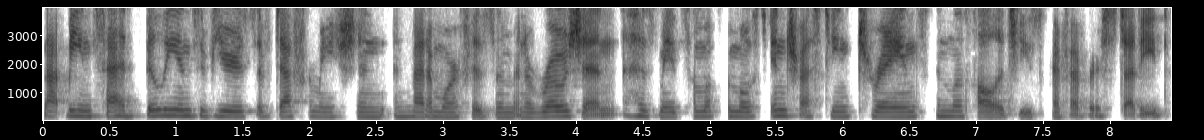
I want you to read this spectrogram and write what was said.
That being said, billions of years of deformation and metamorphism and erosion has made some of the most interesting terrains and lithologies I've ever studied.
